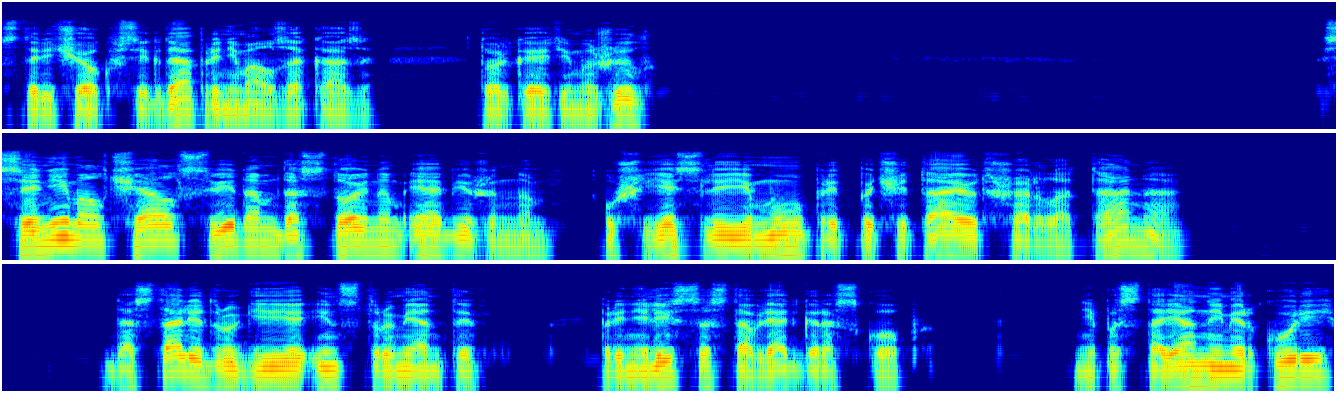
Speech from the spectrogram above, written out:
Старичок всегда принимал заказы, только этим и жил. Сени молчал с видом достойным и обиженным. Уж если ему предпочитают шарлатана... Достали другие инструменты, принялись составлять гороскоп. Непостоянный Меркурий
